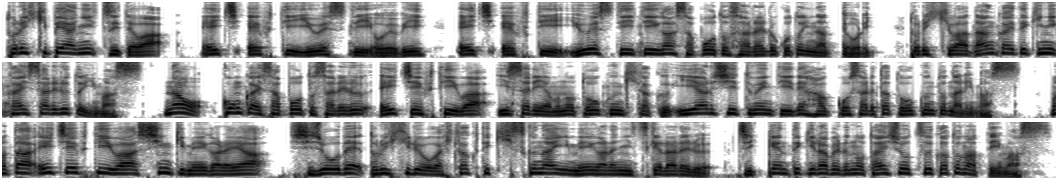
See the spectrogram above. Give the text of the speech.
取引ペアについては HFTUSD 及び HFTUSDT がサポートされることになっており、取引は段階的に開始されるといいます。なお、今回サポートされる HFT はイーサリアムのトークン規格 ERC20 で発行されたトークンとなります。また HFT は新規銘柄や市場で取引量が比較的少ない銘柄につけられる実験的ラベルの対象通貨となっています。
